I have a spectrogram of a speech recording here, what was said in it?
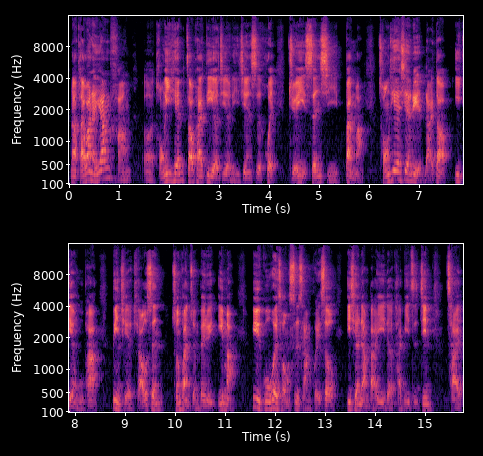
那台湾的央行呃同一天召开第二季的里监事会，决议升息半码。重贴现率来到一点五趴，并且调升存款准备率一码，预估会从市场回收一千两百亿的台币资金，采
